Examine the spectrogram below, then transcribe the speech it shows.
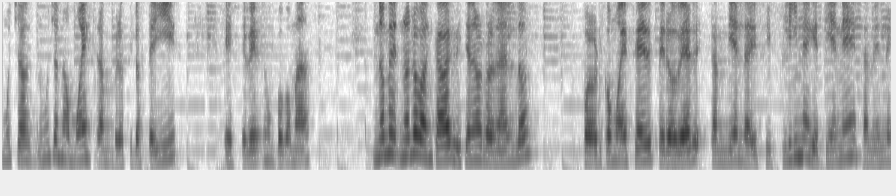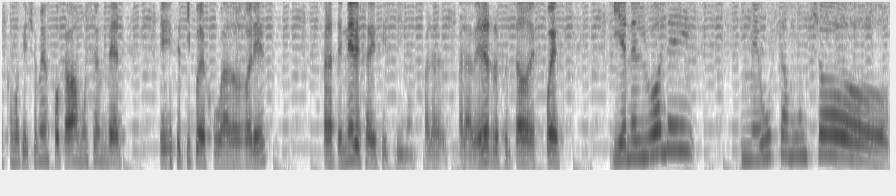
muchos, muchos no muestran, pero si lo seguís, este, ves un poco más. No, me, no lo bancaba Cristiano Ronaldo por cómo es él, pero ver también la disciplina que tiene, también es como que yo me enfocaba mucho en ver ese tipo de jugadores para tener esa disciplina, para, para ver el resultado después. Y en el vóley me gusta mucho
